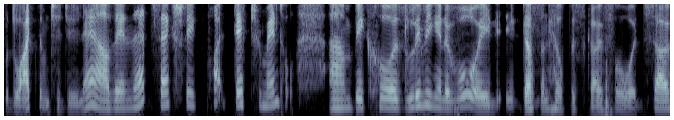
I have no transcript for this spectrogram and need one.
would like them to do now, then that's actually quite detrimental um, because living in a void it doesn't help us go forward. So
